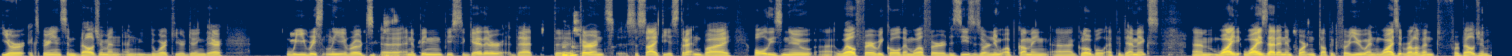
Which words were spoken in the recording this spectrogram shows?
your experience in Belgium and, and the work you're doing there. We recently wrote uh, an opinion piece together that the mm-hmm. current society is threatened by all these new uh, welfare, we call them welfare diseases or new upcoming uh, global epidemics Um, why why is that an important topic for you, and why is it relevant for Belgium?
